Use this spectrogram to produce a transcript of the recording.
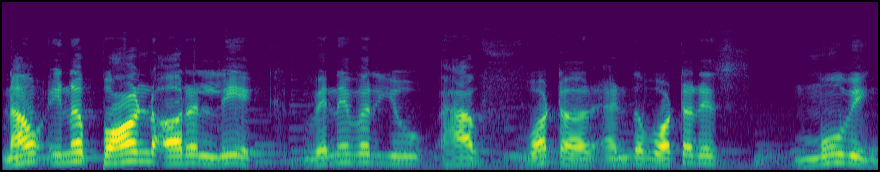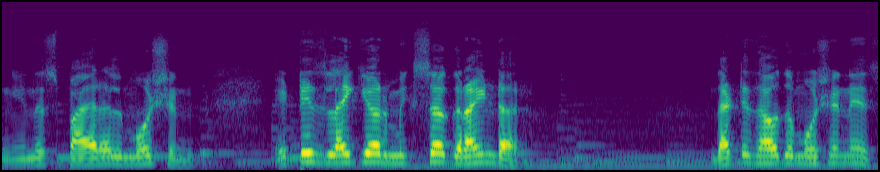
Now in a pond or a lake whenever you have water and the water is moving in a spiral motion it is like your mixer grinder. That is how the motion is.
